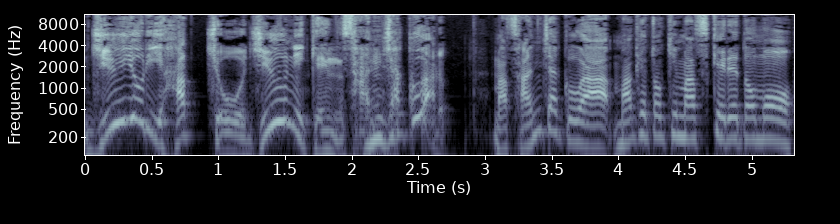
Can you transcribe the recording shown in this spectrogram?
十より八丁十二県三尺ある。まあ、三着は負けときますけれども、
